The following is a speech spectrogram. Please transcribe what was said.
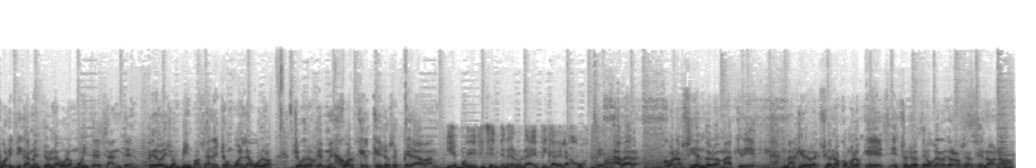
políticamente un laburo muy interesante. Pero ellos mismos han hecho un buen laburo. Yo creo que mejor que el que ellos esperaban. Y es muy difícil tener una épica del ajuste. A ver, conociéndolo a Macri, Macri reaccionó como lo que es. Esto yo tengo que reconocérselo, ¿no?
